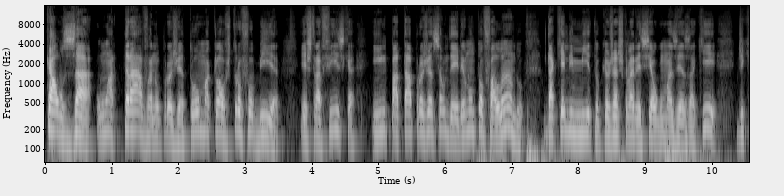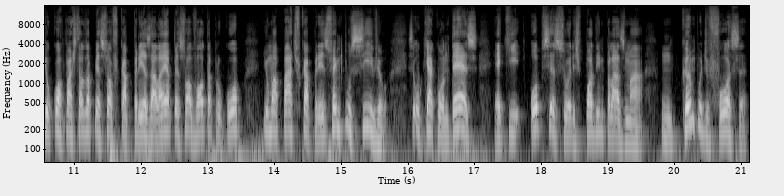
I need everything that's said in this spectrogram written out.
causar uma trava no projetor, uma claustrofobia extrafísica e empatar a projeção dele. Eu não estou falando daquele mito que eu já esclareci algumas vezes aqui, de que o corpo astral da pessoa fica presa lá e a pessoa volta para o corpo e uma parte fica presa. Isso é impossível. O que acontece é que obsessores podem plasmar um campo de força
